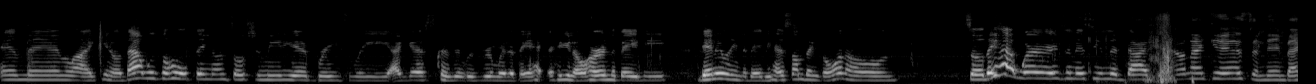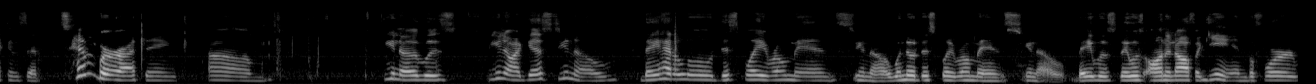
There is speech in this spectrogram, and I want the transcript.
and then like you know that was the whole thing on social media briefly, I guess, because it was rumored that they, had, you know, her and DaBaby, Danny Lee and DaBaby had something going on. So they had words and it seemed to die down, I guess. And then back in September, I think, um, you know, it was, you know, I guess, you know, they had a little display romance, you know, window display romance, you know, they was they was on and off again before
